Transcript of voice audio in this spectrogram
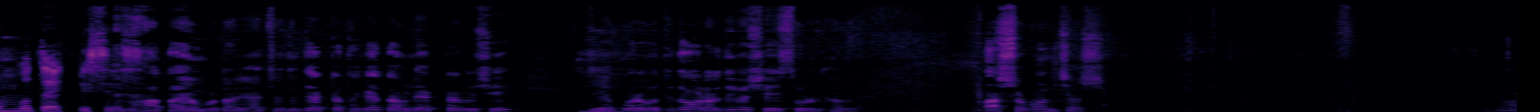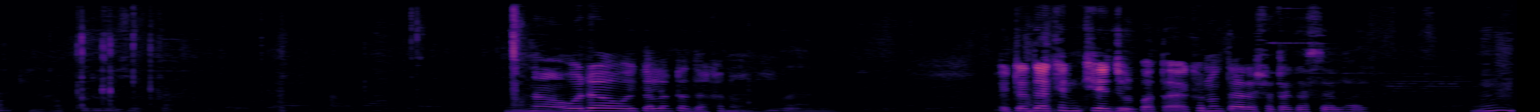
সম্ভবত এক পিসের এই হাতা এম্বোটারি আচ্ছা যদি একটা থাকে তাহলে একটার বেশি। যে পরবর্তীতে অর্ডার দিবে সেই সোল্ড খাবে। পাঁচশো পঞ্চাশ। এটা আবার কি? হাত কাটি একটা। না ওটা ওই কালারটা দেখানো এটা দেখেন খেজুর পাতা এখনও তেরোশো টাকা সেল হয়। হুম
